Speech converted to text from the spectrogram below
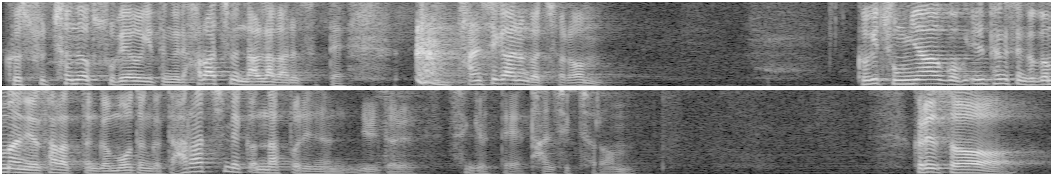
그 수천억 수백억 있던 것이 하루아침에 날아가렸을 때 탄식하는 것처럼 그게 중요하고 일평생 그것만 위해 살았던 그 모든 것들 하루아침에 끝나버리는 일들 생길 때 단식처럼. 그래서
